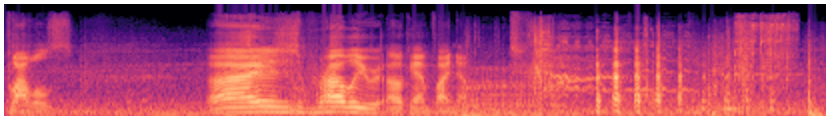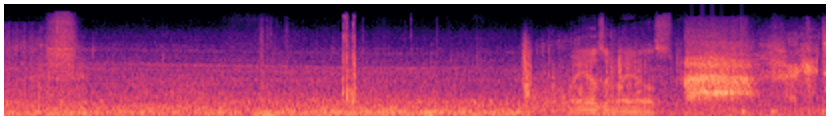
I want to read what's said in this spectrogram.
bubbles. I should probably... Okay, I'm fine now. Wales and Wales. Ah, faggot.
